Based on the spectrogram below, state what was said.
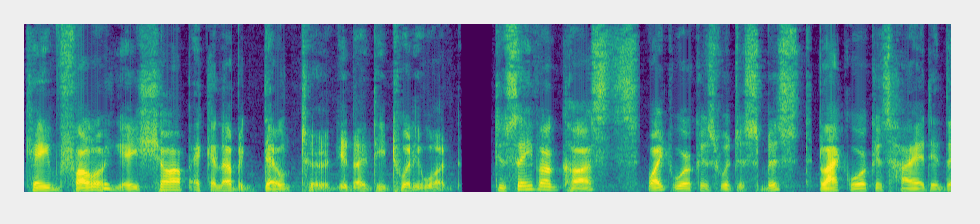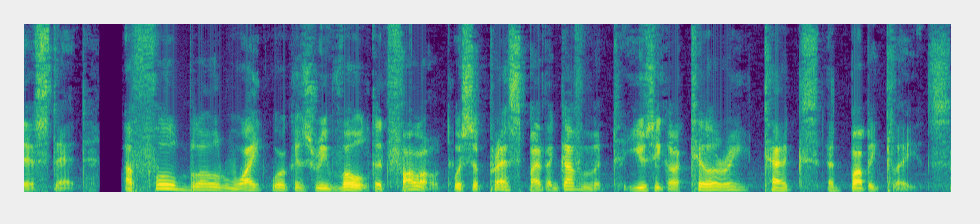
came following a sharp economic downturn in 1921. To save on costs, white workers were dismissed, black workers hired in their stead. A full-blown white workers' revolt that followed was suppressed by the government using artillery, tanks, and bombing planes.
